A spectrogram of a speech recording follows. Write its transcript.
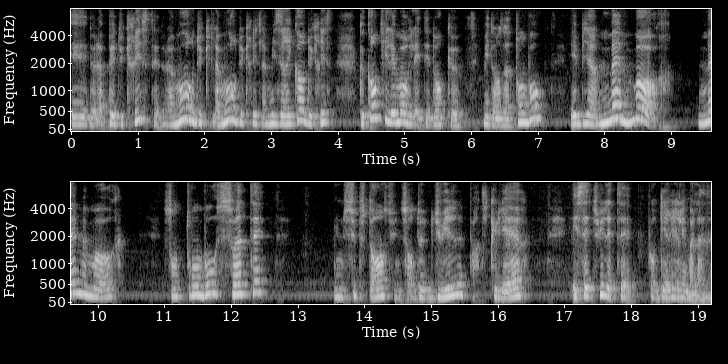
et de la paix du Christ et de l'amour du, l'amour du Christ, la miséricorde du Christ, que quand il est mort, il a été donc euh, mis dans un tombeau, eh bien, même mort, même mort, son tombeau suintait une substance, une sorte d'huile particulière, et cette huile était pour guérir les malades.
